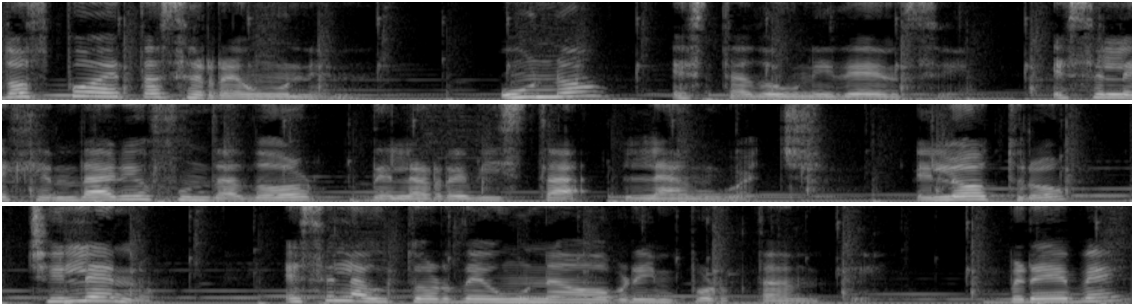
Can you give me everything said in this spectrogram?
Dos poetas se reúnen. Uno, estadounidense, es el legendario fundador de la revista Language. El otro, chileno, es el autor de una obra importante, breve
